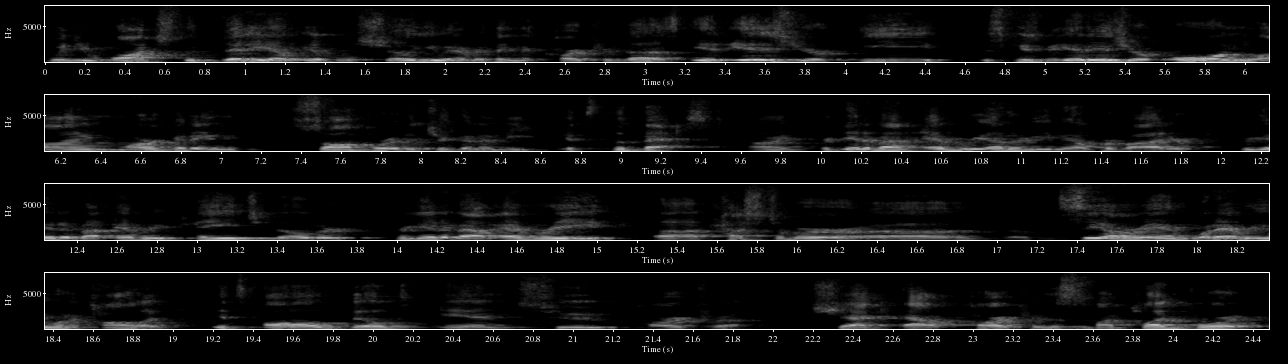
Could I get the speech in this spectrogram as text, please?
When you watch the video, it will show you everything that Kartra does. It is your e, excuse me, it is your online marketing software that you're going to need. It's the best. All right. Forget about every other email provider. Forget about every page builder. Forget about every uh, customer uh, CRM, whatever you want to call it. It's all built into Kartra. Check out Kartra. This is my plug for it.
